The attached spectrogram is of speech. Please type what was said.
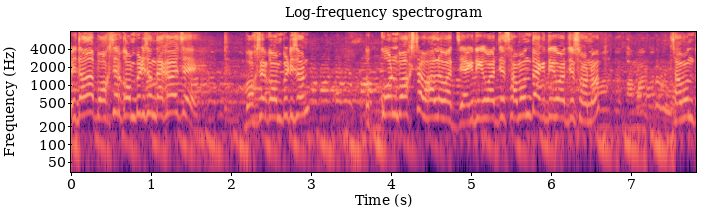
ওই দাদা বক্সের কম্পিটিশন দেখা হয়েছে? বক্সের কম্পিটিশন তো কোন বক্সটা ভালো বাজছে? একদিকে বাজছে সামন্ত, একদিকে বাজছে সনদ। সামন্ত।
